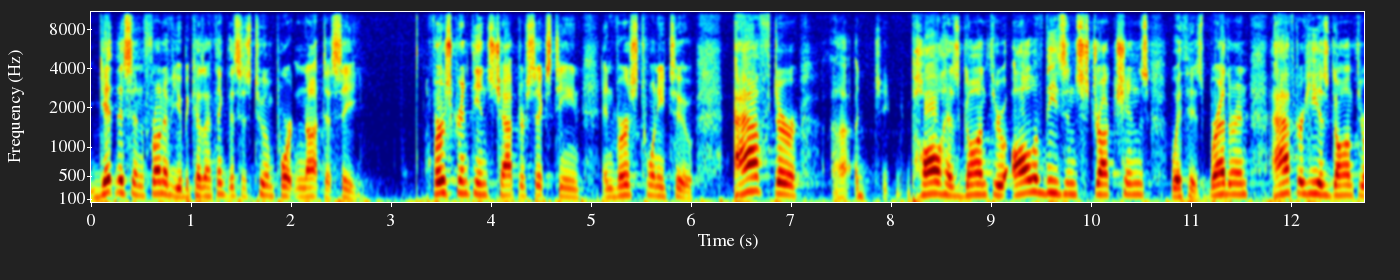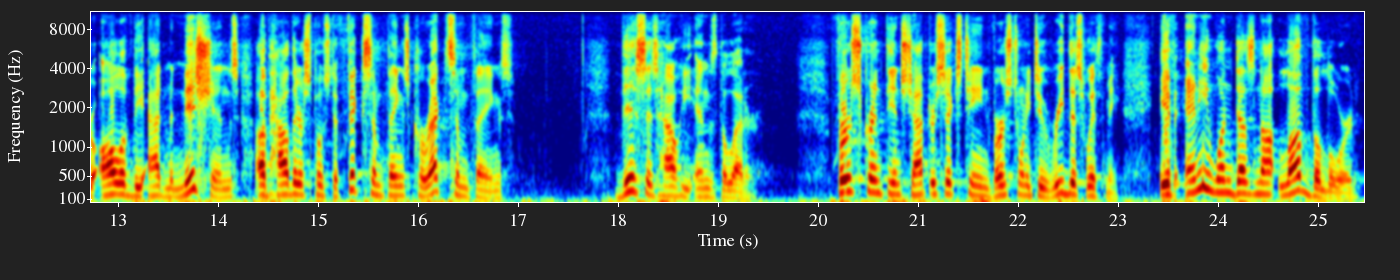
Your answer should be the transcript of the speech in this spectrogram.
get this in front of you because I think this is too important not to see. 1 Corinthians chapter 16 and verse 22. After uh, Paul has gone through all of these instructions with his brethren, after he has gone through all of the admonitions of how they're supposed to fix some things, correct some things, this is how he ends the letter. 1 Corinthians chapter 16 verse 22. Read this with me. If anyone does not love the Lord,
